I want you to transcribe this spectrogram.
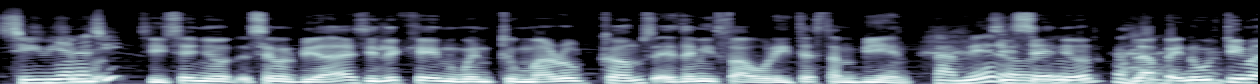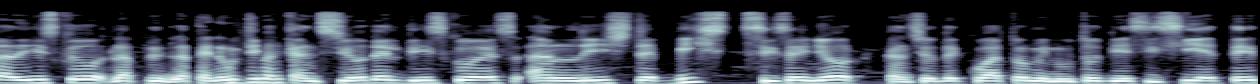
¿Sí viene Sí, así? Sí, señor. Se me olvidaba decirle que en When Tomorrow Comes es de mis favoritas también. También. Sí, señor. La penúltima disco, la, la, penúltima canción del disco es Unleash the Beast. Sí, señor. Canción de 4 minutos 17.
